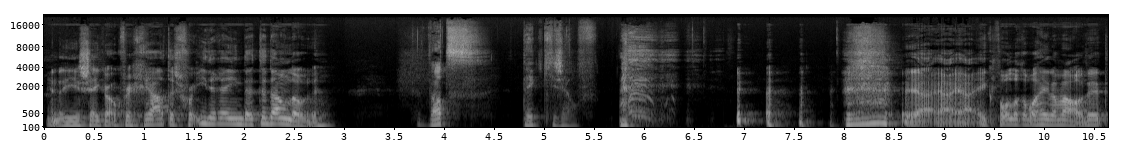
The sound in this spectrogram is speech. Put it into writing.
En die is zeker ook weer gratis voor iedereen te downloaden. Wat denk je zelf? ja, ja, ja, ik volg hem al helemaal. Dit,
